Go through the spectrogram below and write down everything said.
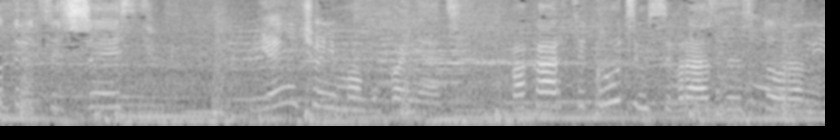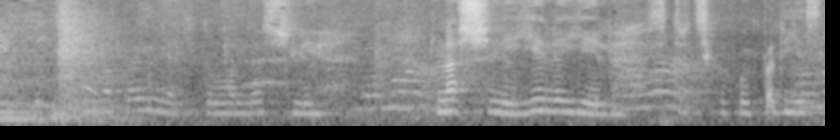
136. Я ничего не могу понять. По карте крутимся в разные стороны. Наконец-то мы дошли. Нашли, еле-еле. Смотрите, какой подъезд.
